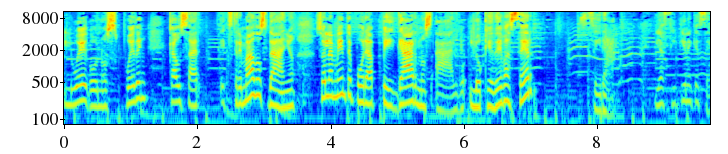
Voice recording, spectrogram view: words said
luego nos pueden causar extremados daños solamente por apegarnos a algo. Lo que deba ser, será. Y así tiene que ser.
